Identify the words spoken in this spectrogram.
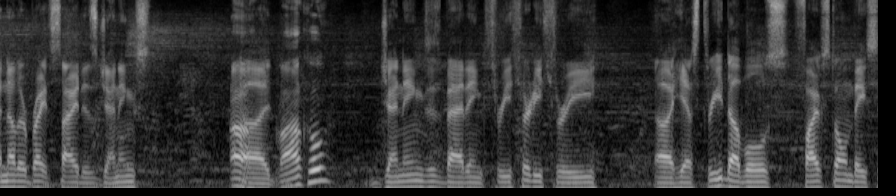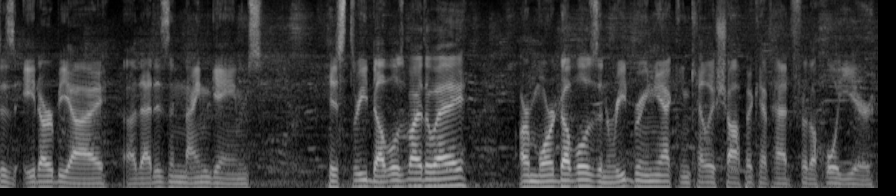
another bright side is Jennings. Oh, Uh, my uncle. Jennings is batting 333. Uh, he has three doubles, five stolen bases, eight RBI. Uh, that is in nine games. His three doubles, by the way, are more doubles than Reed Brignac and Kelly Shoppach have had for the whole year.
